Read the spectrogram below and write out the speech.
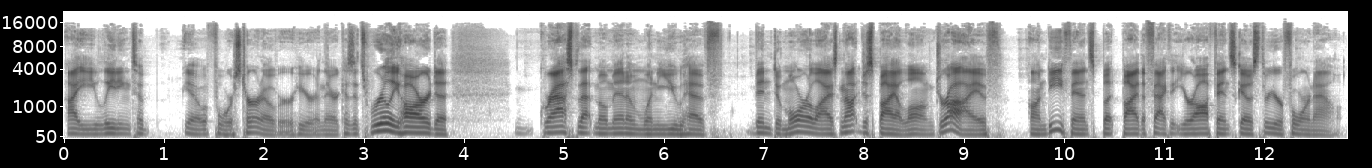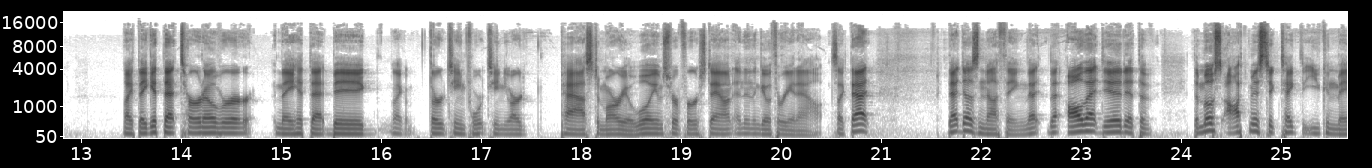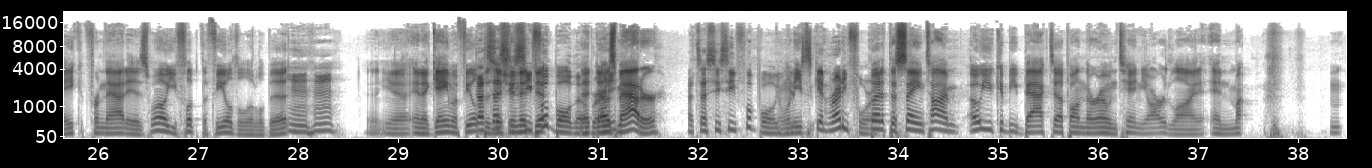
i.e., leading to you know a forced turnover here and there because it's really hard to grasp that momentum when you have been demoralized not just by a long drive on defense, but by the fact that your offense goes three or four and out. Like they get that turnover and they hit that big, like 13, 14 yard pass to Mario Williams for a first down and then they go three and out. It's like that that does nothing. That that all that did at the the most optimistic take that you can make from that is, well, you flip the field a little bit. Mm-hmm. You know, in a game of field That's position, SEC it football, though, that Brady. does matter. That's SEC football. You're when he- just getting ready for But it. But at the same time, OU could be backed up on their own 10 yard line, and Mi-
